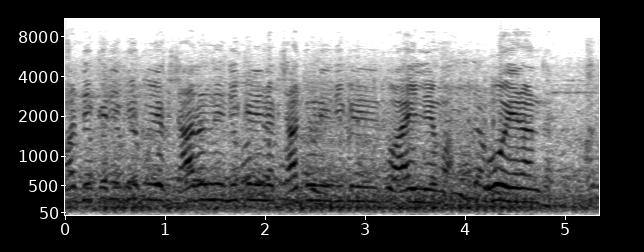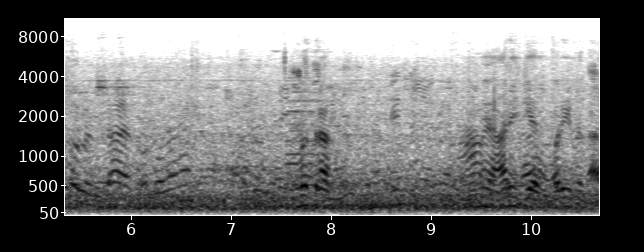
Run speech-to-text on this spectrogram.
મારી દીકરી કીધું એક સારણની દીકરીને એક સાધુની દીકરીને તું આઈ લેમાં. બહુ હેરાન થાય. મત રાખો. અમે હારી ગયા ફરી નથી.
